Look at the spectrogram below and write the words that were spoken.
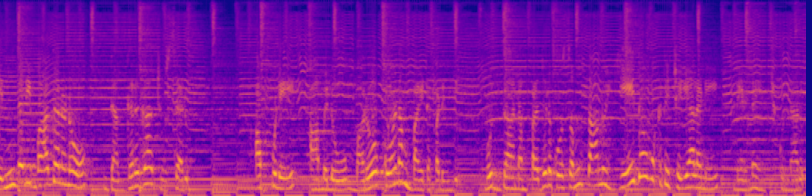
ఎందరి బాధలనో దగ్గరగా చూశారు. అప్పుడే ఆమెలో మరో కోణం బయటపడింది. ఉద్దానం ప్రజల కోసం తాను ఏదో ఒకటి చేయాలని నిర్ణయించుకున్నారు.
